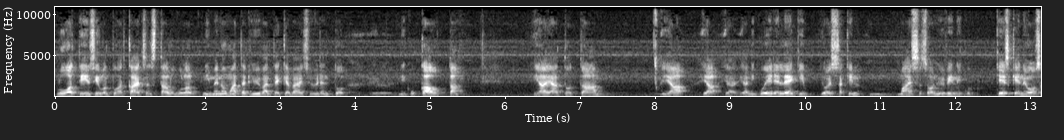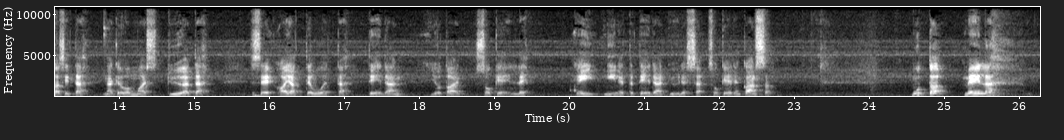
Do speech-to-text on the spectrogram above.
luotiin silloin 1800-luvulla nimenomaan tämän hyvän tekeväisyyden to, niin kuin kautta. Ja, ja, tota, ja, ja, ja, ja niin kuin edelleenkin joissakin maissa se on hyvin niin kuin keskeinen osa sitä näkövammaistyötä, se ajattelu, että tehdään jotain sokeille, ei niin, että tehdään yhdessä sokeiden kanssa. Mutta meillä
